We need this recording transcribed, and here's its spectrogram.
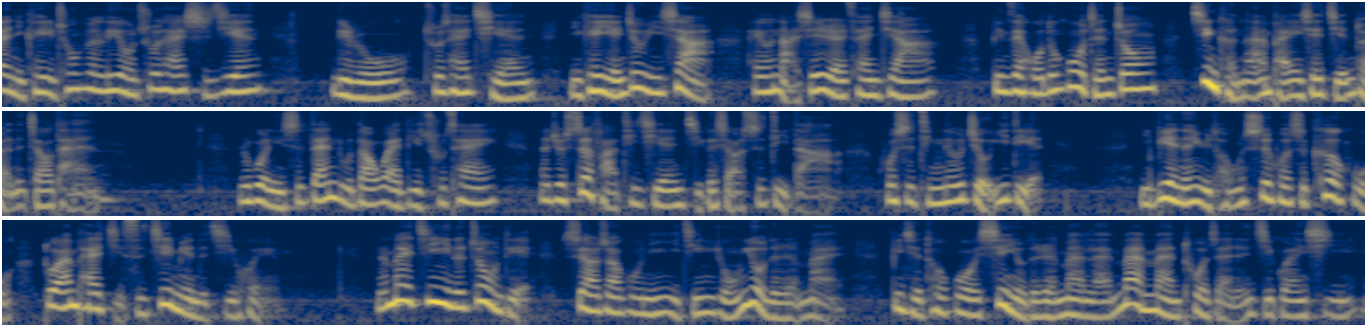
但你可以充分利用出差时间。例如，出差前你可以研究一下还有哪些人参加，并在活动过程中尽可能安排一些简短的交谈。如果你是单独到外地出差，那就设法提前几个小时抵达，或是停留久一点，以便能与同事或是客户多安排几次见面的机会。人脉经营的重点是要照顾你已经拥有的人脉，并且透过现有的人脉来慢慢拓展人际关系。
